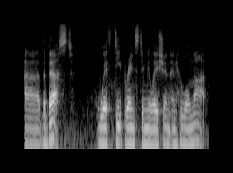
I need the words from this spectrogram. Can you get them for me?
uh, the best with deep brain stimulation and who will not.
